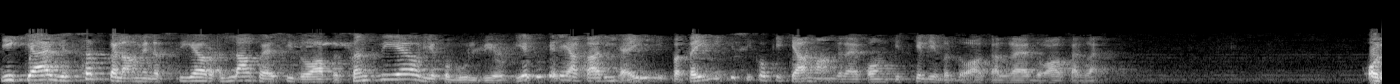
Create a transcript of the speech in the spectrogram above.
یہ کیا ہے؟ یہ سب کلام نفسی ہے اور اللہ کو ایسی دعا پسند بھی ہے اور یہ قبول بھی ہوتی ہے۔ کیونکہ ریاکاری ہے ہی نہیں، پتہ ہی نہیں کسی کو کہ کیا مانگ رہا ہے، کون کس کے لیے بد دعا کر رہا ہے، دعا کر رہا ہے۔ اور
